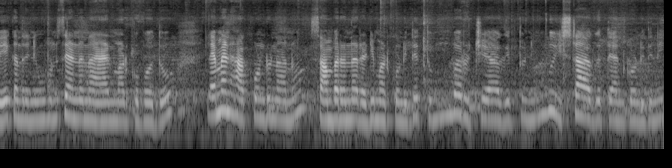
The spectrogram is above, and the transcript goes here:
ಬೇಕಂದರೆ ನೀವು ಹುಣಸೆ ಹಣ್ಣನ್ನು ಆ್ಯಡ್ ಮಾಡ್ಕೋಬೋದು. ಲೆಮನ್ ಹಾಕ್ಕೊಂಡು ನಾನು ಸಾಂಬಾರನ್ನು ರೆಡಿ ಮಾಡ್ಕೊಂಡಿದ್ದೆ. ತುಂಬ ರುಚಿಯಾಗಿತ್ತು. ನಿಮಗೂ ಇಷ್ಟ ಆಗುತ್ತೆ ಅಂದ್ಕೊಂಡಿದ್ದೀನಿ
